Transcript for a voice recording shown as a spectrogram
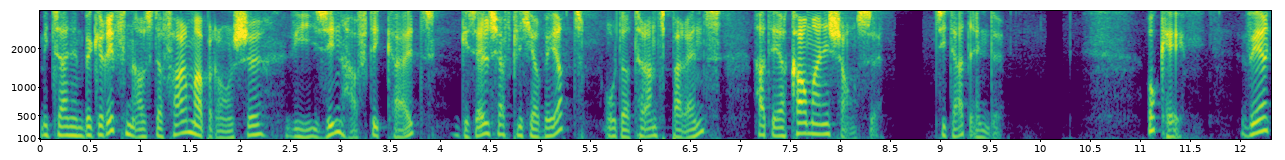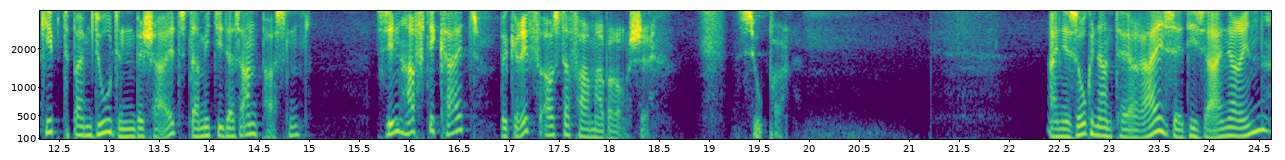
mit seinen Begriffen aus der Pharmabranche wie Sinnhaftigkeit, gesellschaftlicher Wert oder Transparenz hatte er kaum eine Chance. Zitat Ende. Okay, wer gibt beim Duden Bescheid, damit die das anpassen? Sinnhaftigkeit, Begriff aus der Pharmabranche. Super. Eine sogenannte Reisedesignerin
